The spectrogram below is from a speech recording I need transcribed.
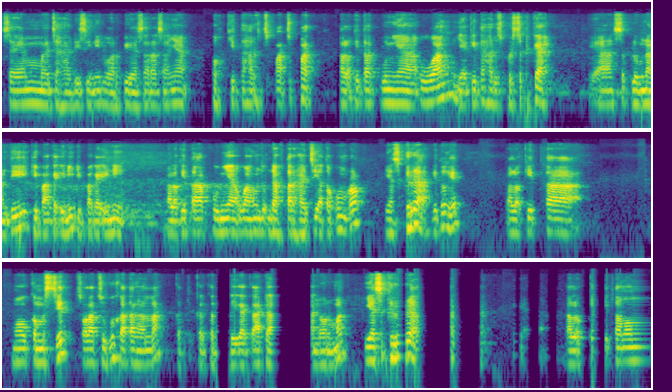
saya membaca hadis ini luar biasa rasanya. Oh, kita harus cepat-cepat. Kalau kita punya uang, ya kita harus bersedekah. Ya, sebelum nanti dipakai ini, dipakai ini. Kalau kita punya uang untuk daftar haji atau umroh, ya segera gitu ya. Kalau kita mau ke masjid, sholat subuh katakanlah ketika keadaan normal, ya segera. Kalau kita mau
